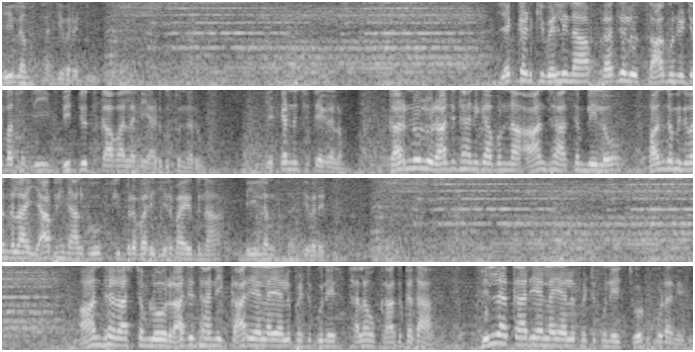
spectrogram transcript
నీలం సంజీవరెడ్డి. ఎక్కడికి వెళ్ళినా ప్రజలు సాగునీటి వసతి విద్యుత్ కావాలని అడుగుతున్నారు. ఎక్కడి నుంచి తేగలం? కర్నూలు రాజధానిగా ఉన్న ఆంధ్ర అసెంబ్లీలో పంతొమ్మిది వందల యాభై నాలుగు ఫిబ్రవరి ఇరవై ఐదున నీలం సంజీవరెడ్డి. ఆంధ్ర రాష్ట్రంలో రాజధాని కార్యాలయాలు పెట్టుకునే స్థలం కాదు కదా జిల్లా కార్యాలయాలు పెట్టుకునే చోటు కూడా లేదు.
